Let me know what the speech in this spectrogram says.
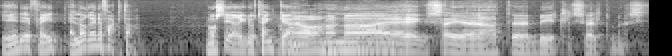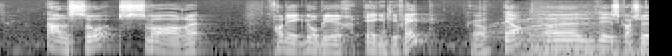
Er det fleip eller er det fakta? Nå ser jeg du tenker, Ja, men uh... Nei, jeg sier at eh, Beatles solgte mest. Altså, svaret for deg da blir egentlig fleip. Ja. Ja, eh, det skal ikke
